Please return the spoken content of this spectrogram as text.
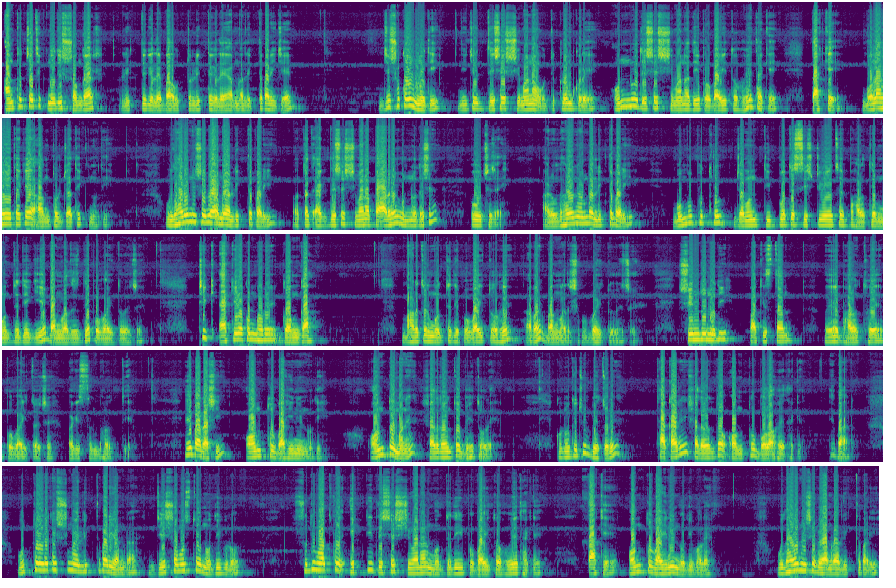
আন্তর্জাতিক নদীর সংজ্ঞা লিখতে গেলে বা উত্তর লিখতে গেলে আমরা লিখতে পারি যে যে সকল নদী নিজের দেশের সীমানা অতিক্রম করে অন্য দেশের সীমানা দিয়ে প্রবাহিত হয়ে থাকে, তাকে বলা হয়ে থাকে আন্তর্জাতিক নদী। উদাহরণ হিসেবে আমরা লিখতে পারি, অর্থাৎ এক দেশের সীমানা পার হয়ে অন্য দেশে পৌঁছে যায়। আর উদাহরণে আমরা লিখতে পারি, ব্রহ্মপুত্র যেমন তিব্বতের সৃষ্টি হয়েছে, ভারতের মধ্যে দিয়ে গিয়ে বাংলাদেশ দিয়ে প্রবাহিত হয়েছে। ঠিক একই রকমভাবে গঙ্গা ভারতের মধ্যে দিয়ে প্রবাহিত হয়ে আবার বাংলাদেশে প্রবাহিত হয়েছে। সিন্ধু নদী পাকিস্তান হয়ে ভারত হয়ে প্রবাহিত হয়েছে, পাকিস্তান, ভারত দিয়ে। এবার আসি অন্তবাহিনী নদী। অন্ত মানে সাধারণত ভেতরে। কোনো কিছুর ভেতরে থাকারই সাধারণত অন্ত বলা হয়ে থাকে। এবার উত্তর লেখার সময় লিখতে পারি আমরা, যে সমস্ত নদীগুলো শুধুমাত্র একটি দেশের সীমানার মধ্যে দিয়েই প্রবাহিত হয়ে থাকে তাকে অন্তবাহিনী নদী বলে। উদাহরণ হিসেবে আমরা লিখতে পারি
